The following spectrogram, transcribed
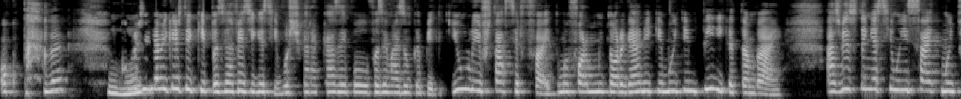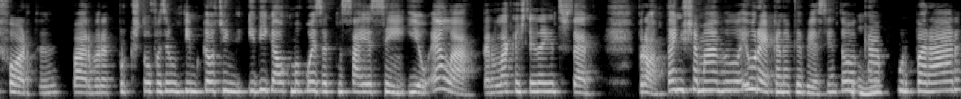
ocupada uhum. com as dinâmicas de equipas e às vezes digo assim, vou chegar a casa e vou fazer mais um capítulo. E o livro está a ser feito de uma forma muito orgânica e muito empírica também. Às vezes tenho assim um insight muito forte, Bárbara, porque estou a fazer um team coaching e digo alguma coisa que me sai assim e eu, é lá, espera lá que esta ideia é interessante. Pronto, tenho chamado Eureka na cabeça, então uhum. acabo por parar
